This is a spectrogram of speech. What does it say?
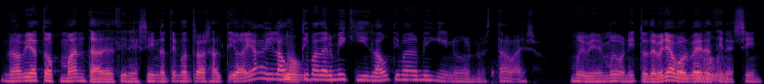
No había top manta del CineSyn, no te encontrabas al tío ahí, ¡ay, la No. última del Mickey, la última del Mickey! No, no estaba eso. Muy bien, muy bonito. Debería volver No, el no. CineSyn.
